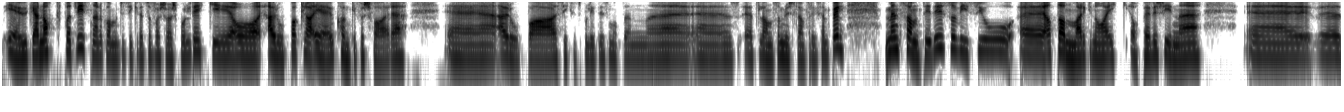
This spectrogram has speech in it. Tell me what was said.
EU ikke er nok på et vis når det kommer til sikkerhets- og forsvarspolitikk. Og Europa, EU kan ikke forsvare Europa sikkerhetspolitisk mot en, eh, et land som Russland, f.eks. Men samtidig så viser jo eh, at Danmark nå opphever sine eh,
